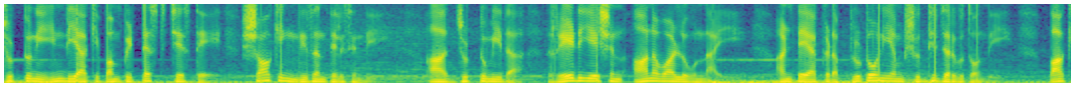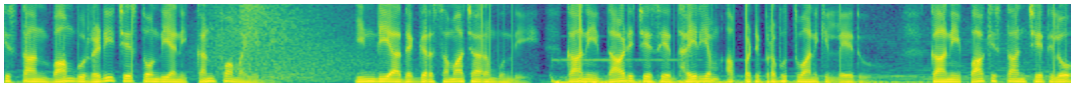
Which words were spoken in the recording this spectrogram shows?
జుట్టుని ఇండియాకి పంపి టెస్ట్ చేస్తే షాకింగ్ నిజం తెలిసింది. ఆ జుట్టు మీద రేడియేషన్ ఆనవాళ్ళు ఉన్నాయి. అంటే అక్కడ ప్లుటోనియం శుద్ధి జరుగుతోంది. పాకిస్తాన్ బాంబు రెడీ చేస్తోంది అని కన్ఫర్మ్ అయ్యింది. ఇండియా దగ్గర సమాచారం ఉంది. కానీ దాడి చేసే ధైర్యం అప్పటి ప్రభుత్వానికి లేదు. కానీ పాకిస్తాన్ చేతిలో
